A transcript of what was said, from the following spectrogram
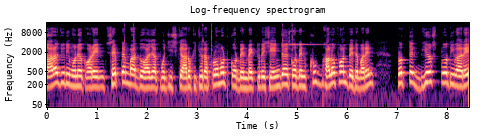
তারা যদি মনে করেন সেপ্টেম্বর দু হাজার পঁচিশকে আরও কিছুটা প্রমোট করবেন বা একটু বেশি এনজয় করবেন, খুব ভালো ফল পেতে পারেন। প্রত্যেক বৃহস্পতিবারে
